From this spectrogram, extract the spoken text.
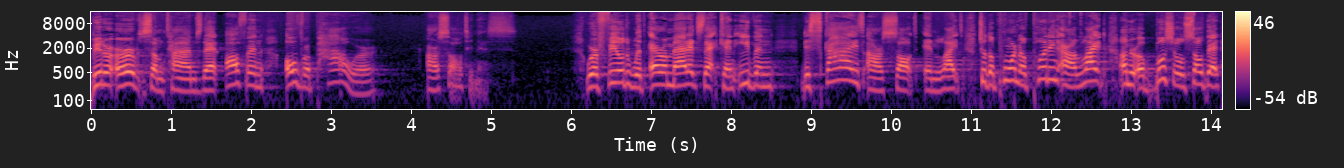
bitter herbs sometimes that often overpower our saltiness. We're filled with aromatics that can even disguise our salt and light to the point of putting our light under a bushel so that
